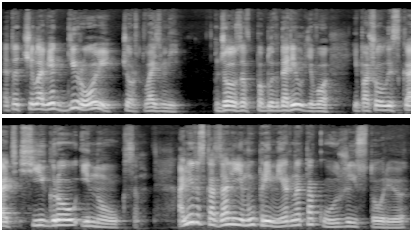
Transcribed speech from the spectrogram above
Этот человек – герой, черт возьми!» Джозеф поблагодарил его и пошел искать Сигроу и Ноукса. Они рассказали ему примерно такую же историю.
